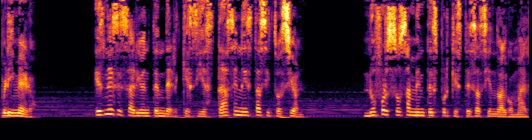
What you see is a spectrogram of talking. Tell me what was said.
Primero, es necesario entender que si estás en esta situación, no forzosamente es porque estés haciendo algo mal.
